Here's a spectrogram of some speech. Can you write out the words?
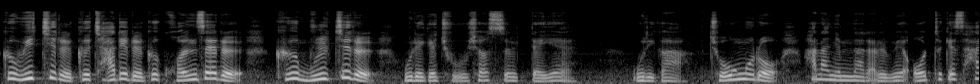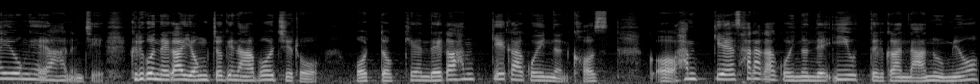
그 위치를, 그 자리를, 그 권세를, 그 물질을 우리에게 주셨을 때에 우리가 종으로 하나님 나라를 위해 어떻게 사용해야 하는지, 그리고 내가 영적인 아버지로 어떻게 내가 함께 가고 있는 것, 어, 함께 살아가고 있는 내 이웃들과 나누며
